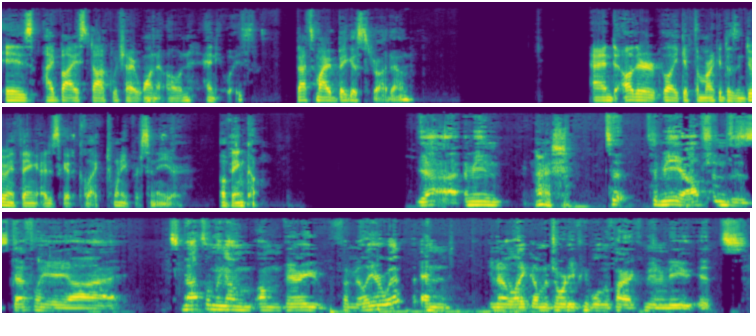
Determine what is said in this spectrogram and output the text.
is I buy stock which I want to own anyways. That's my biggest drawdown. And other, like, if the market doesn't do anything, I just get to collect 20% a year of income. Yeah, I mean, Nice. To to me, options is definitely uh, it's not something I'm I'm very familiar with, and you know, like a majority of people in the fire community, it's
